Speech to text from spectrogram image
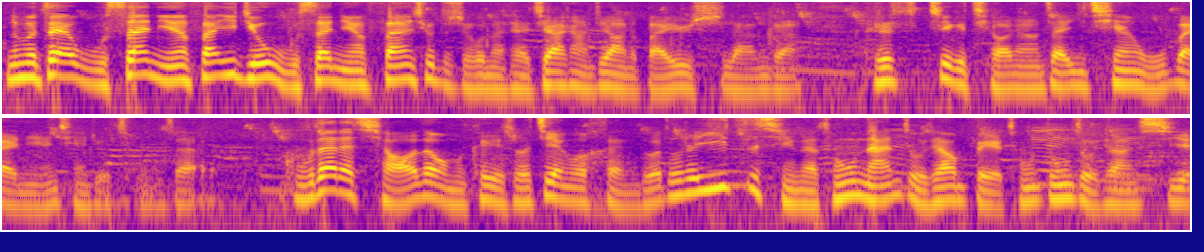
那么在五三年翻，一九五三年翻修的时候呢，才加上这样的白玉石栏杆。可是这个桥梁在一千五百年前就存在了。古代的桥呢，我们可以说见过很多，都是一字形的，从南走向北，从东走向西。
